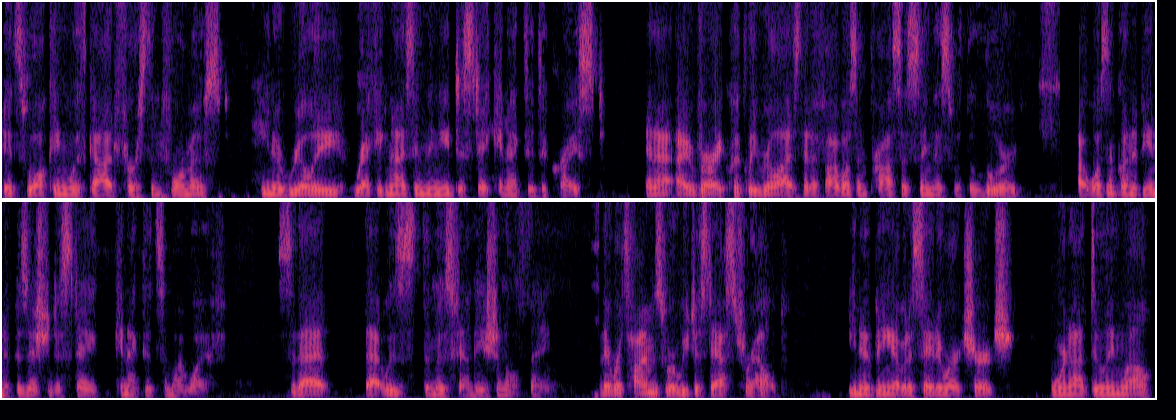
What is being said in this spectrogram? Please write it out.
it's walking with God first and foremost, you know, really recognizing the need to stay connected to Christ. And I, I very quickly realized that if I wasn't processing this with the Lord, I wasn't going to be in a position to stay connected to my wife. So that that was the most foundational thing. There were times where we just asked for help. You know, being able to say to our church, we're not doing well.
